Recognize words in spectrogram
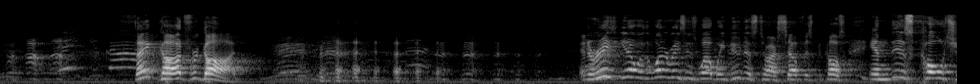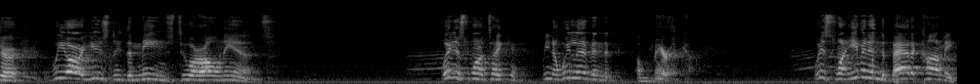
you, God. Thank God for God. and the reason, you know, one of the reasons why we do this to ourselves is because in this culture, we are usually the means to our own ends. We just want to take care. You know, we live in the America. We just want, even in the bad economy.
